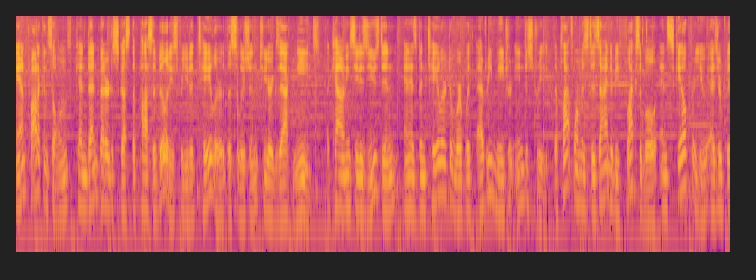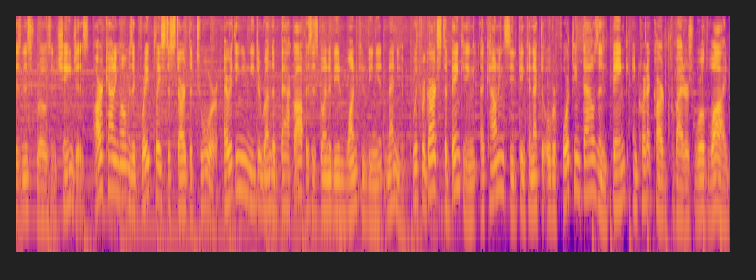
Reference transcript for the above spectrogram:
and product consultants can then better discuss the possibilities for you to tailor the solution to your exact needs. Accounting Seed is used in and has been tailored to work with every major industry. The platform is designed to be flexible and scale for you as your business grows and changes. Our accounting home is a great place to start the Everything you need to run the back office is going to be in one convenient menu. With regards to banking, Accounting Seed can connect to over 14,000 bank and credit card providers worldwide,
